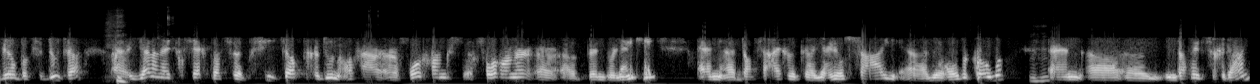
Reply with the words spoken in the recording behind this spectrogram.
wil dat ze doet. Hè. Uh, Jellen heeft gezegd dat ze precies hetzelfde gaat doen als haar voorgangs, voorganger, Ben Bernanke. En dat ze eigenlijk ja, heel saai wil overkomen. Mm -hmm. En dat heeft ze gedaan.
